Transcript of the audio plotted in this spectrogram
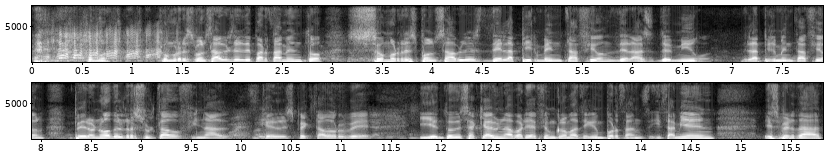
como, responsables del departamento, somos responsables de la pigmentación de las, del muro, de la pigmentación, pero no del resultado final que el espectador ve. Y entonces aquí hay una variación cromática importante. Y también es verdad,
